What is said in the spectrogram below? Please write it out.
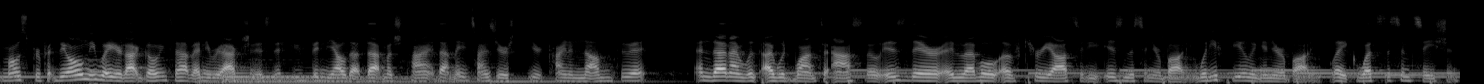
most prepared, the only way you're not going to have any reaction is if you've been yelled at that much time, that many times, you're you're kind of numb to it. And then I would I would want to ask though, is there a level of curiosity, isness in your body? What are you feeling in your body? Like what's the sensation?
